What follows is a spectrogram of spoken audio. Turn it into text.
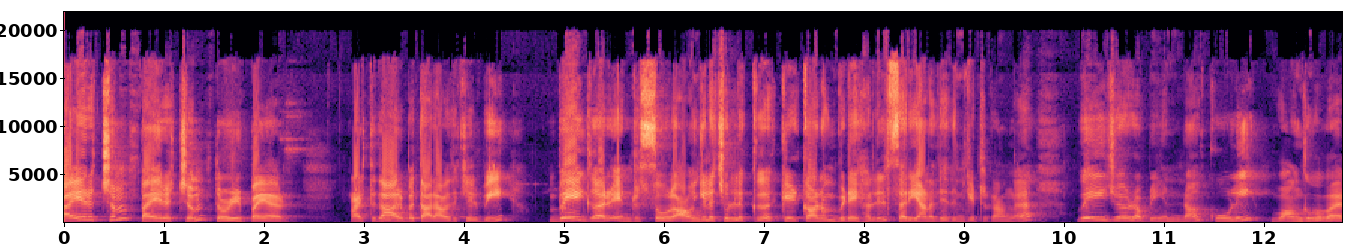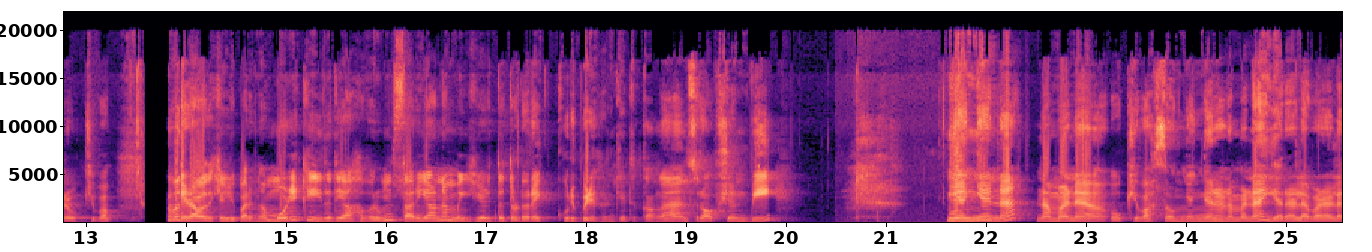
பயிரச்சம் பயிரச்சம் தொழில் பெயர். அடுத்ததாக அறுபத்தாறாவது கேள்வி வேகர் என்ற சொல் ஆங்கில சொல்லுக்கு கீழ்காணும் விடைகளில் சரியானது எதுன்னு கேட்டிருக்காங்க. வேஜர் அப்படின்னா கூலி வாங்குபவர் ஓகேவா ஏழாவது கேள்வி பாருங்க. மொழிக்கு இறுதியாக வரும் சரியான மெய்யெழுத்து தொடரை குறிப்பிடுகன்னு கேட்டிருக்காங்க. ஆன்சர் ஆப்ஷன் பி ஞஞன நமன. ஓகேவா ஸோ ஞஞன நமன எரல வளல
